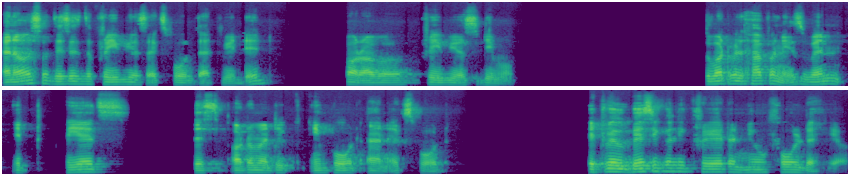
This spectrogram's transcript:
And also this is the previous export that we did for our previous demo so what will happen is when it creates this automatic import and export it will basically create a new folder here.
